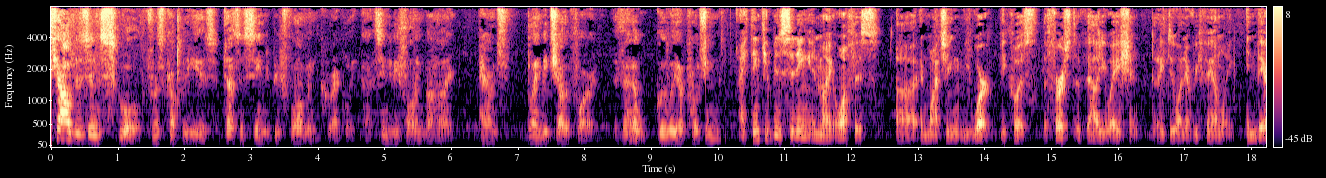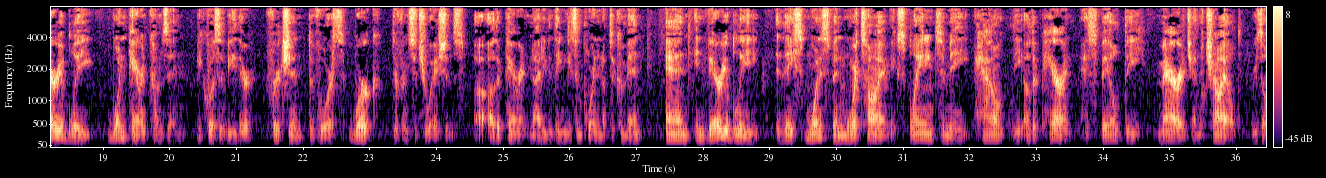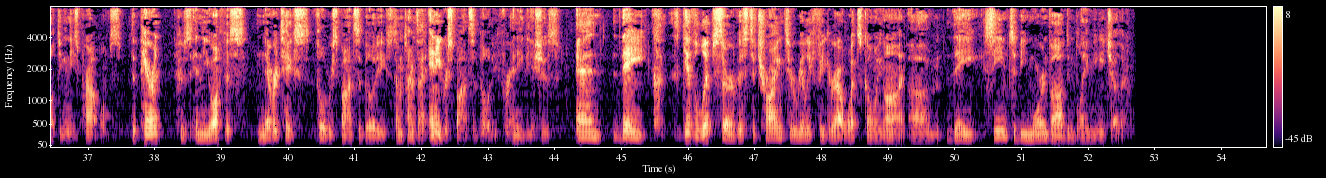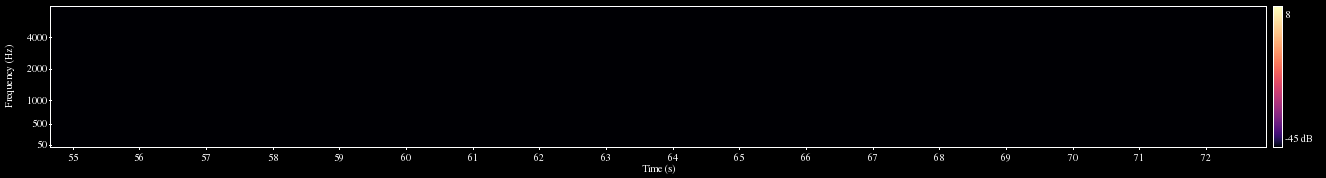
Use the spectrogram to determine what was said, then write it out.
child is in school first couple of years, doesn't seem to be performing correctly, uh, seem to be falling behind. Parents blame each other for it. Is that a good way of approaching? I think you've been sitting in my office uh, and watching me work because the first evaluation that I do on every family, invariably one parent comes in because of either friction, divorce, work, different situations. Uh, other parent not even thinking it's important enough to come in. And invariably, they want to spend more time explaining to me how the other parent has failed the marriage and the child, resulting in these problems. The parent who's in the office never takes full responsibility, sometimes not any responsibility for any of the issues. And they give lip service to trying to really figure out what's going on. Um, they seem to be more involved in blaming each other.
